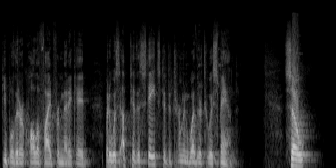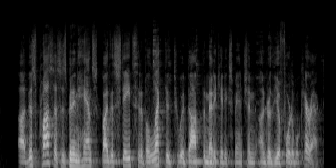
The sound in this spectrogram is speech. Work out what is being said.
people that are qualified for Medicaid. But it was up to the states to determine whether to expand. So uh, this process has been enhanced by the states that have elected to adopt the Medicaid expansion under the Affordable Care Act.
